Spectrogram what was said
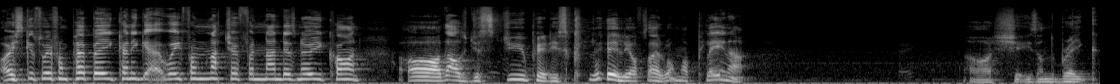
Oh, he skips away from Pepe. Can he get away from Nacho Fernandez? No, he can't. Oh, that was just stupid. He's clearly offside. What am I playing at? Oh shit, he's on the break.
